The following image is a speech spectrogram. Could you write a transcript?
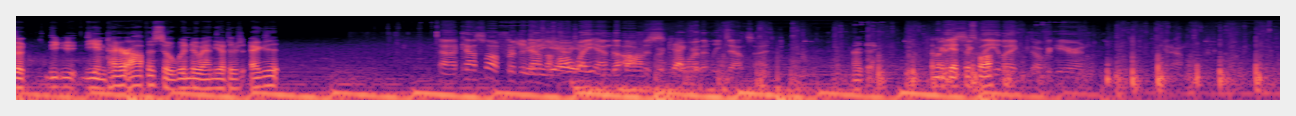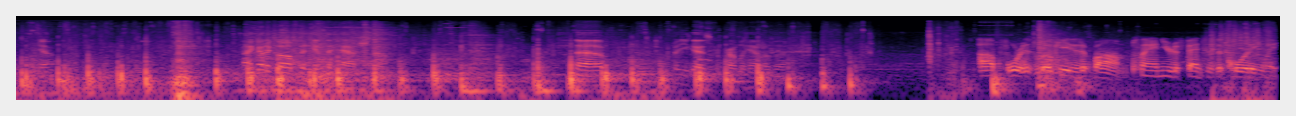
The, the the entire office, so window and the other exit. Uh, castle off further Secure down the the area. hallway and the The bomb's office door that leads outside. Okay. Someone get this wall. Basically, like over here and you know, yeah. I gotta go up and get the hatch though. Uh, but you guys can probably handle that. Op 4 has located a bomb. Plan your defenses accordingly.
